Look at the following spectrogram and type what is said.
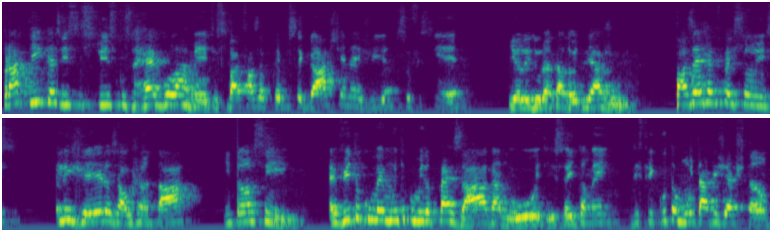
Pratique exercícios físicos regularmente. Isso vai fazer com que você gaste energia suficiente e ali durante a noite lhe ajude. Fazer refeições ligeiras ao jantar. Então, assim, Evita comer muita comida pesada à noite. Isso aí também dificulta muito a digestão.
